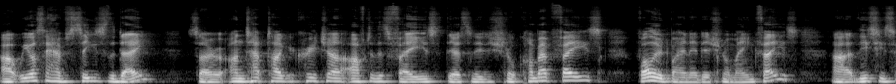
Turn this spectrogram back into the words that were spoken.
Uh, we also have Seize the Day. So untap target creature. After this phase, there's an additional combat phase, followed by an additional main phase. Uh, this is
